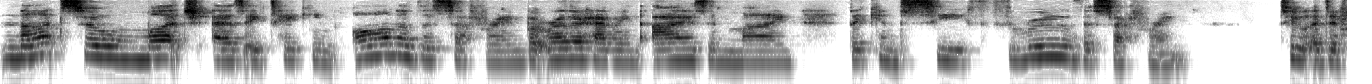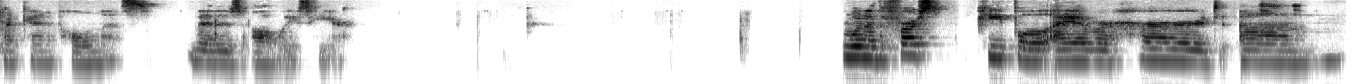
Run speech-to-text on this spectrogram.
not so much as a taking on of the suffering, but rather having eyes and mind that can see through the suffering to a different kind of wholeness that is always here. One of the first people I ever heard um,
